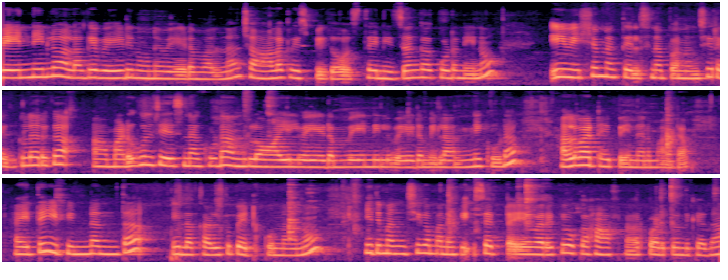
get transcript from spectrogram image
వేడి నీళ్ళు అలాగే వేడి నూనె వేయడం వలన చాలా క్రిస్పీగా వస్తాయి. నిజంగా కూడా నేను ఈ విషయం నాకు తెలిసినప్పటి నుంచి రెగ్యులర్గా మడుగులు చేసినా కూడా అందులో ఆయిల్ వేయడం వేడి నీళ్ళు వేయడం ఇలా అన్నీ కూడా అలవాటైపోయిందనమాట. అయితే ఈ పిండి అంతా ఇలా కలిపి పెట్టుకున్నాను. ఇది మంచిగా మనకి సెట్ అయ్యే వరకు ఒక హాఫ్ అన్ అవర్ పడుతుంది కదా.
